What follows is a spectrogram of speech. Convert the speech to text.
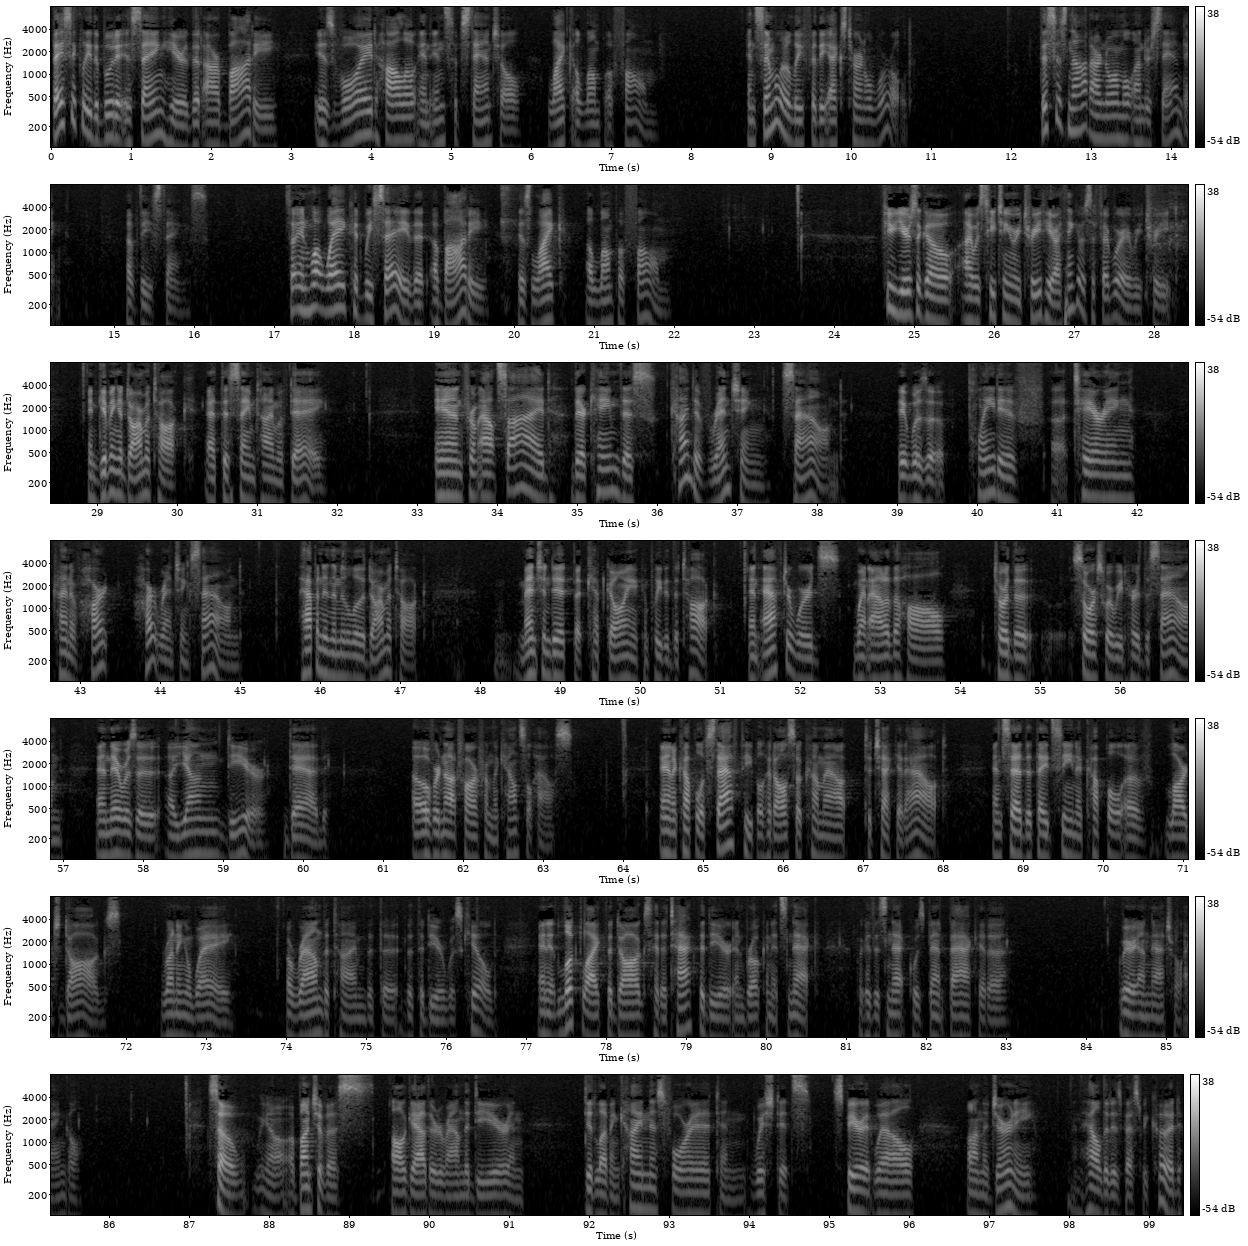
Basically, the Buddha is saying here that our body is void, hollow, and insubstantial, like a lump of foam. And similarly for the external world. This is not our normal understanding of these things. So, in what way could we say that a body is like a lump of foam? Few years ago, I was teaching a retreat here. I think it was a February retreat and giving a Dharma talk at this same time of day. And from outside, there came this kind of wrenching sound. It was a plaintive, uh, tearing, kind of heart heart wrenching sound. Happened in the middle of the Dharma talk. Mentioned it, but kept going and completed the talk. And afterwards, went out of the hall toward the source where we'd heard the sound, and there was a, a young deer dead uh, over not far from the council house. And a couple of staff people had also come out to check it out and said that they'd seen a couple of large dogs running away around the time that the, that the deer was killed. And it looked like the dogs had attacked the deer and broken its neck because its neck was bent back at a very unnatural angle. So, you know, a bunch of us all gathered around the deer and did loving kindness for it and wished its spirit well on the journey and held it as best we could.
